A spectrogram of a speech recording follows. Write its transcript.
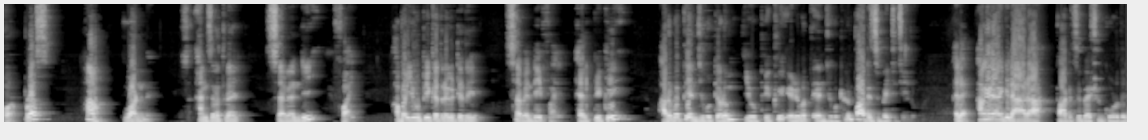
ഫോർ പ്ലസ് ആ വൺ ആൻസർ എത്ര സെവന്റി ഫൈവ് അപ്പൊ യു പിക്ക് എത്ര കിട്ടിയത്? സെവന്റി ഫൈവ് എൽ പിക്ക് അറുപത്തി അഞ്ച് കുട്ടികളും യു പിക്ക് എഴുപത്തി അഞ്ച് കുട്ടികളും പാർട്ടിസിപ്പേറ്റ് ചെയ്തു. അല്ലെ? അങ്ങനെയാണെങ്കിൽ ആരാ പാർട്ടിസിപ്പേഷൻ കൂടുതൽ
